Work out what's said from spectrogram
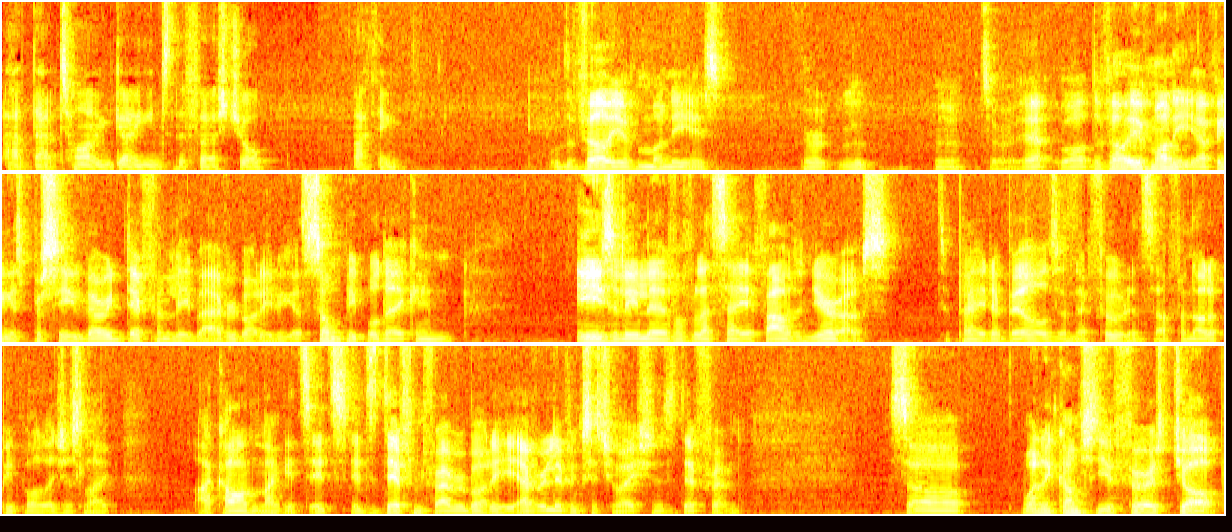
at that time going into the first job. I think. Well, the value of money is, per, uh, sorry, yeah. Well, the value of money I think is perceived very differently by everybody because some people they can easily live off let's say a thousand euros to pay their bills and their food and stuff, and other people are just like, I can't. Like it's it's it's different for everybody. Every living situation is different. So when it comes to your first job,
